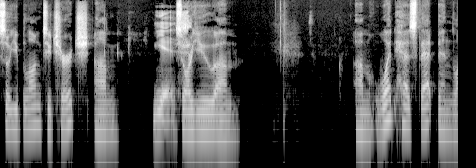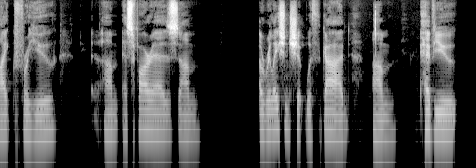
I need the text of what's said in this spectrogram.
so you belong to church. Um, Yes. so are you, um, um, what has that been like for you, um, as far as, um, a relationship with God? Um, have you,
